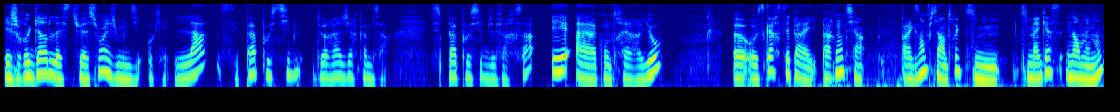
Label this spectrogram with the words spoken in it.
et je regarde la situation et je me dis, ok, là, c'est pas possible de réagir comme ça. C'est pas possible de faire ça. Et à contrario, euh, Oscar, c'est pareil. Par contre, y a, par exemple, il y a un truc qui m'agace énormément.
